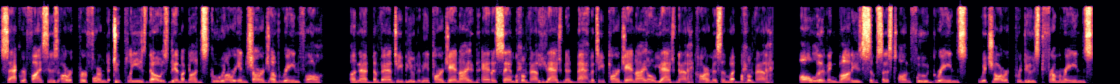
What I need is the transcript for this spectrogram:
sacrifices are performed to please those demigods who are in charge of rainfall. Anadavanti Bhutani Parjanayad Anasambhava Yajna Bhavati Parjanayo Yajna Karmasamudbhava. All living bodies subsist on food grains, which are produced from rains.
